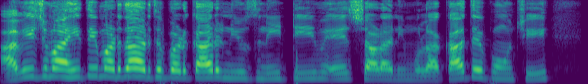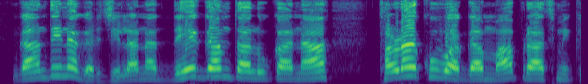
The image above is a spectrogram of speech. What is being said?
આવી જ માહિતી મળતા અર્થ પડકાર ન્યૂઝની ટીમ એ શાળાની મુલાકાતે પહોંચી ગાંધીનગર જિલ્લાના દેહગામ તાલુકાના થડાકુવા ગામમાં પ્રાથમિક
